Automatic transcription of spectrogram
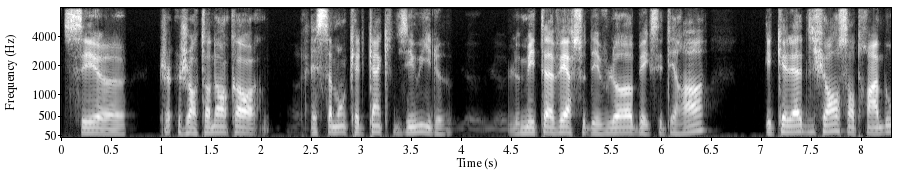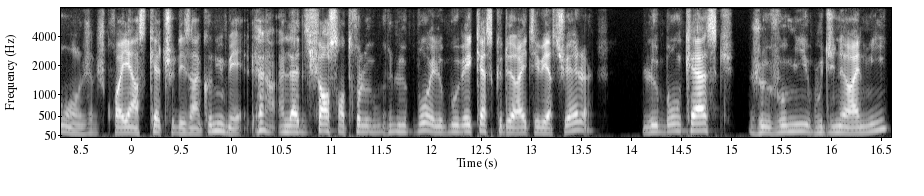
c'est, euh, j'entendais encore récemment quelqu'un qui disait oui, le, le, métavers se développe, etc. Et quelle est la différence entre un bon, je, croyais un sketch des inconnus, mais la, différence entre le, bon et le mauvais casque de réalité virtuelle? Le bon casque, je vomis au bout d'une heure et demie.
